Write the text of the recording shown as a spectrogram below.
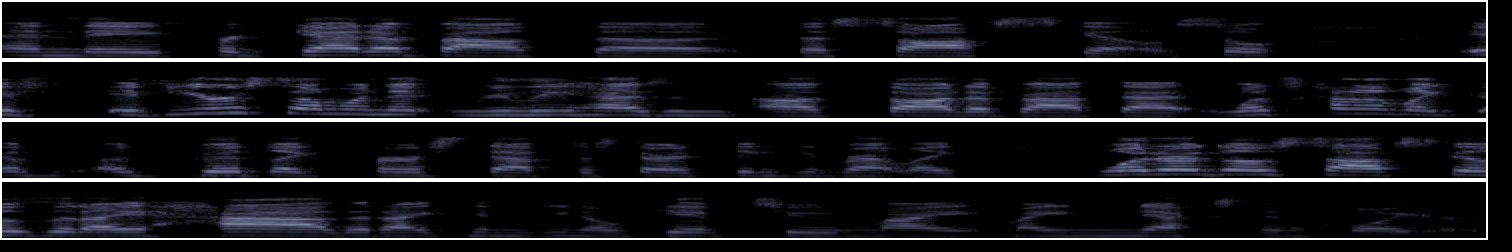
and they forget about the the soft skills. So, if if you're someone that really hasn't uh, thought about that, what's kind of like a, a good like first step to start thinking about like what are those soft skills that I have that I can you know give to my my next employer?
